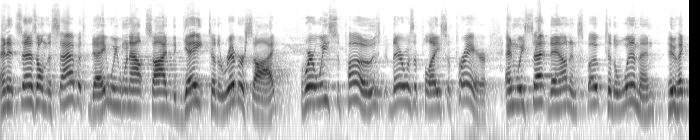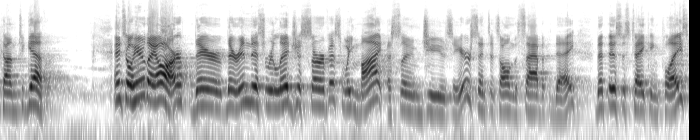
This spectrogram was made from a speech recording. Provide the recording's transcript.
And it says, On the Sabbath day, we went outside the gate to the riverside where we supposed there was a place of prayer. And we sat down and spoke to the women who had come together. And so here they are. They're, they're in this religious service. We might assume Jews here, since it's on the Sabbath day, that this is taking place.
